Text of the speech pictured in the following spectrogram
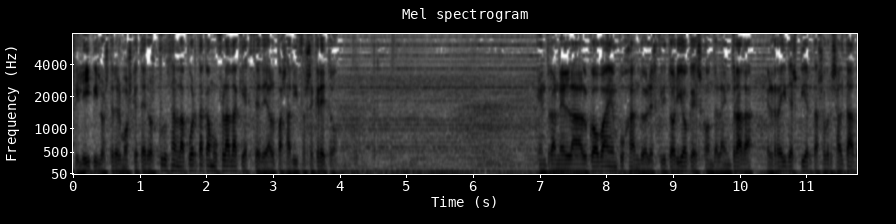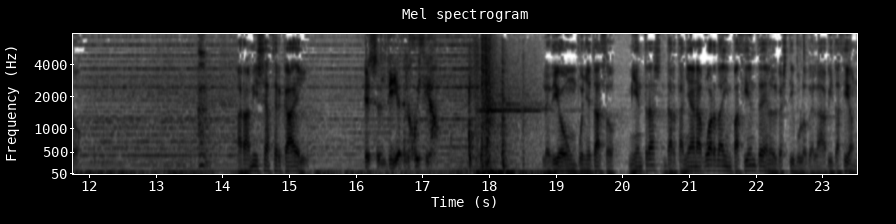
Philippe y los tres mosqueteros cruzan la puerta camuflada que accede al pasadizo secreto. Entran en la alcoba empujando el escritorio que esconde la entrada. El rey despierta sobresaltado. Aramis se acerca a él. Es el día del juicio. Le dio un puñetazo, mientras D'Artagnan aguarda impaciente en el vestíbulo de la habitación.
